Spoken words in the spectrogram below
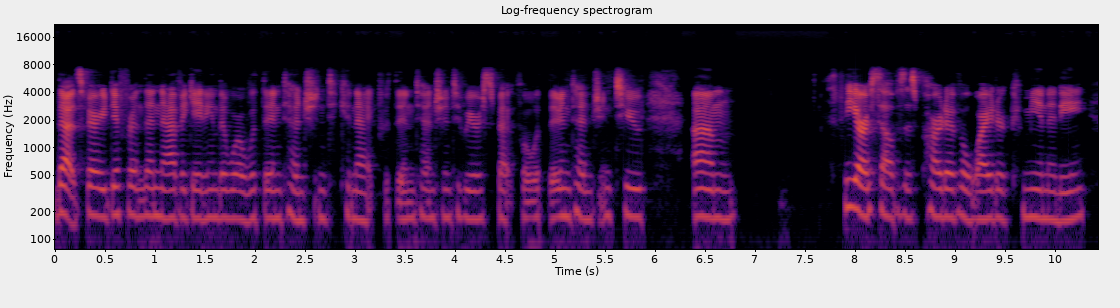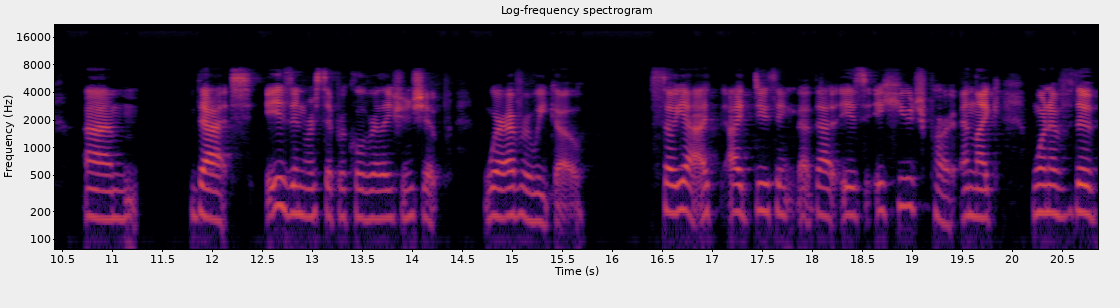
that's very different than navigating the world with the intention to connect with the intention to be respectful with the intention to um see ourselves as part of a wider community um that is in reciprocal relationship wherever we go. So yeah I, I do think that that is a huge part and like one of the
